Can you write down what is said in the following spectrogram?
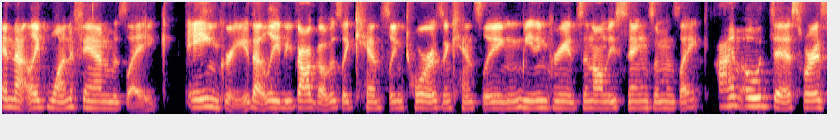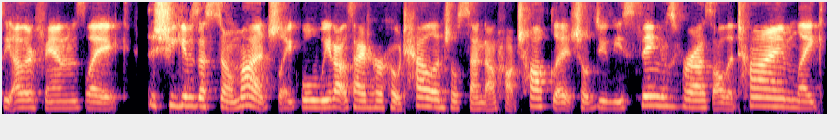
and that like one fan was like angry that Lady Gaga was like canceling tours and canceling meet and greets and all these things and was like I'm owed this whereas the other fan was like she gives us so much. Like we'll wait outside her hotel and she'll send down hot chocolate. She'll do these things for us all the time. Like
